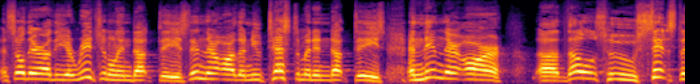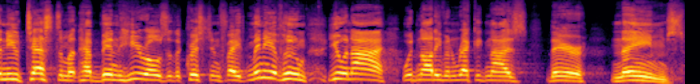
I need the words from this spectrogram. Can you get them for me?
And so there are the original inductees, then there are the New Testament inductees, and then there are uh, those who, since the New Testament, have been heroes of the Christian faith, many of whom you and I would not even recognize their names.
